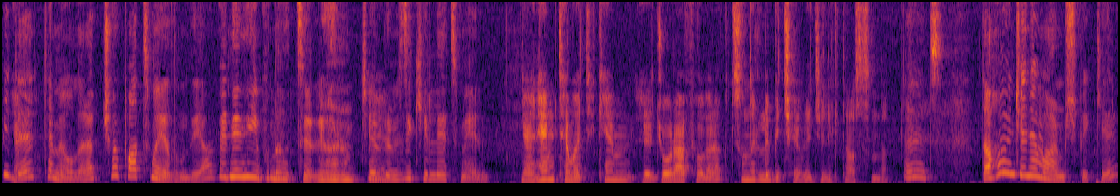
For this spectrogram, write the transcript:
Bir ya. de temel olarak çöp atmayalım diye. Ben en iyi bunu hmm. hatırlıyorum. Çevremizi evet. kirletmeyelim. Yani hem tematik hem e, coğrafi olarak sınırlı bir çevrecilikti aslında. Evet. Daha önce ne varmış peki?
